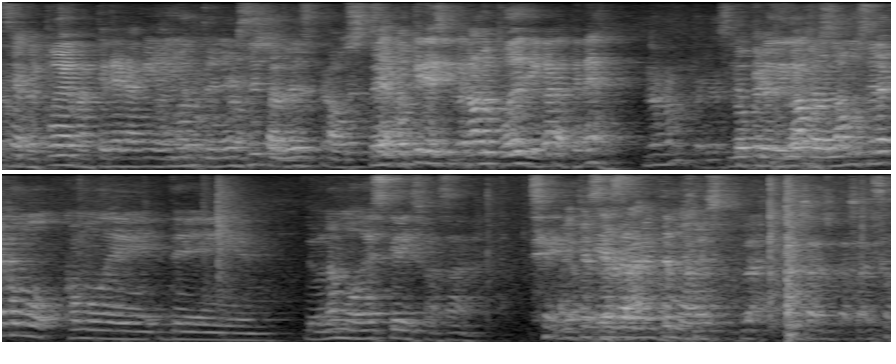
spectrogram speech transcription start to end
se me puede mantener a mí ahí. Mantenerse tal vez a usted. no quiere decir que no lo puede llegar a tener. No, no, pero es lo, que, digamos, lo que hablamos era como, como de, de, de una modestia disfrazada. Sí, Hay que ser realmente modesto. La, la, falsa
